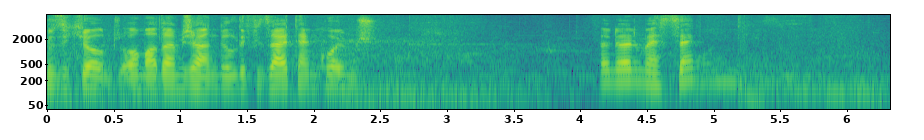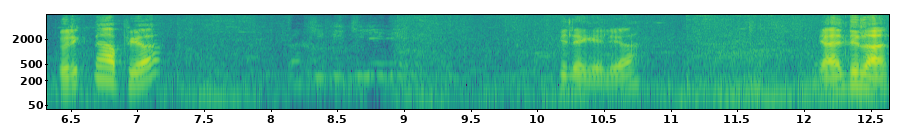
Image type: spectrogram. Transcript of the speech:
9-2 olmuş. Oğlum adam jungle diff'i zaten koymuş. Sen ölmezsen. Yorick ne yapıyor? Bile geliyor. Geldi lan.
